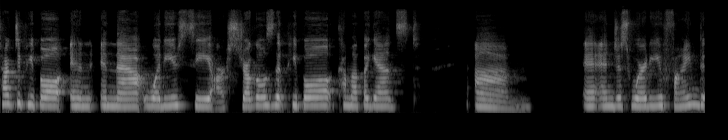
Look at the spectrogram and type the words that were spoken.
talk to people in in that. What do you see are struggles that people come up against? Um and, and just where do you find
